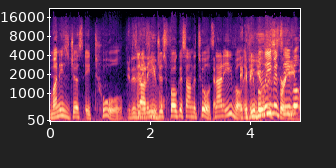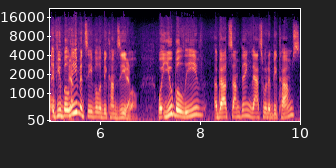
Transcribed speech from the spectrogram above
Money's just a tool. It is and not if you just focus on the tool, it's not evil. It if you believe it's evil, evil. if you Yeah. believe it's evil, it becomes evil. What you believe about something, that's what it becomes.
